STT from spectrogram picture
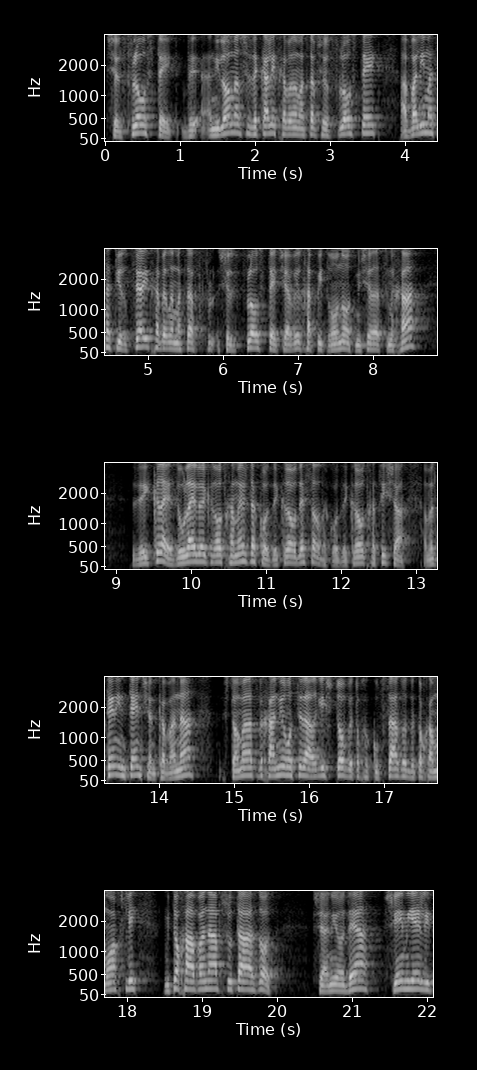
של flow state, ואני לא אומר שזה קל להתחבר למצב של flow state, אבל אם אתה תרצה להתחבר למצב של flow state שיביא לך פתרונות משל עצמך, זה יקרה, זה אולי לא יקרה עוד חמש דקות, זה יקרה עוד עשר דקות, זה יקרה עוד חצי שעה, אבל תן אינטנשן, כוונה, שאתה אומר לעצמך, אני רוצה להרגיש טוב בתוך הקופסה הזאת, בתוך המוח שלי, מתוך ההבנה הפשוטה הזאת, שאני יודע שאם יהיה לי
